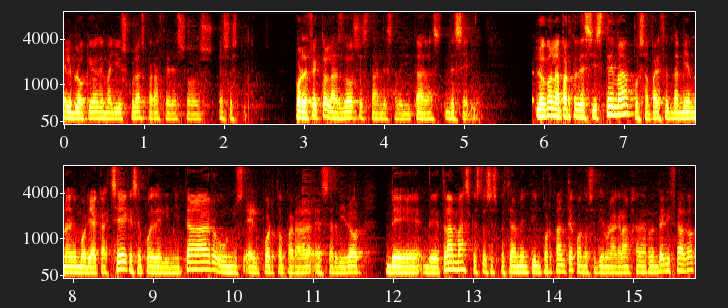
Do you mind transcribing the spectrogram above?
el bloqueo de mayúsculas para hacer esos, esos títulos. Por defecto las dos están deshabilitadas de serie. Luego en la parte de sistema pues aparece también una memoria caché que se puede limitar, el puerto para el servidor de, tramas, que esto es especialmente importante cuando se tiene una granja de renderizado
